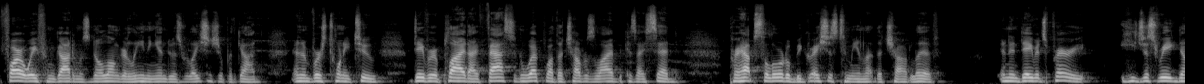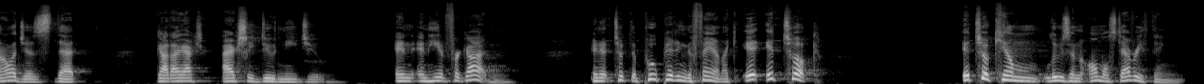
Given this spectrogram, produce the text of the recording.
far away from God and was no longer leaning into his relationship with God. And in verse 22, David replied, I fasted and wept while the child was alive because I said, Perhaps the Lord will be gracious to me and let the child live. And in David's prayer, he just re acknowledges that, God, I actually do need you and, and he had forgotten. And it took the poop hitting the fan. Like it, it took, it took him losing almost everything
